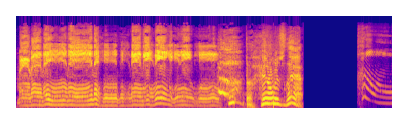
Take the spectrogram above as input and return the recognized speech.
the hell is that? Oh.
